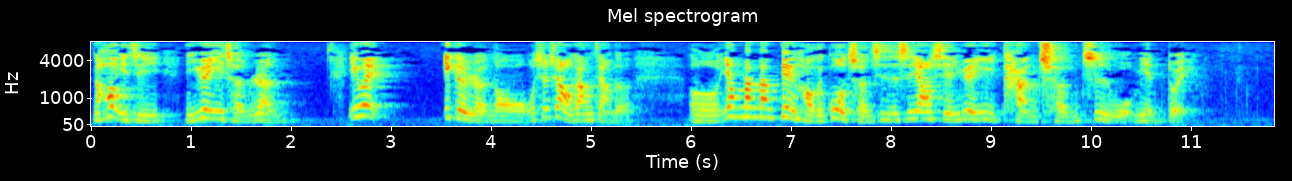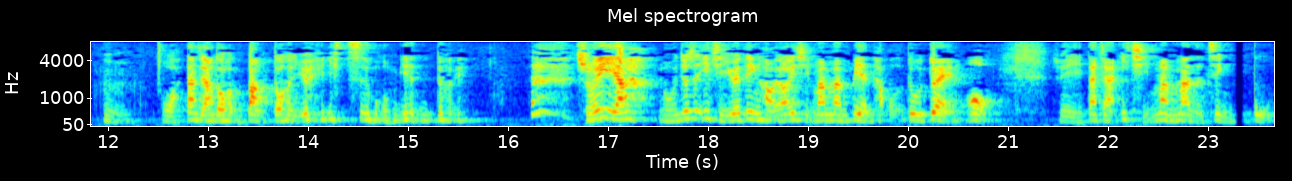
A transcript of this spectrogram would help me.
然后以及你愿意承认，因为。一个人哦，我就像我刚刚讲的，呃，要慢慢变好的过程，其实是要先愿意坦诚自我面对。嗯，哇，大家都很棒，都很愿意自我面对。所以呀，我们就是一起约定好要一起慢慢变好了，对不对？哦，所以大家一起慢慢的进步。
